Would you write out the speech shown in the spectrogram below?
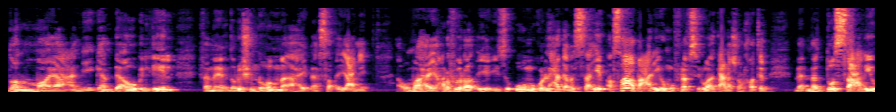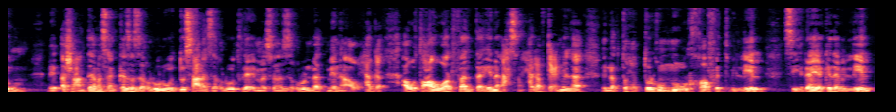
ضلمة يعني جامدة قوي بالليل فما يقدروش إن هم هيبقى يعني هما هيعرفوا يزقوهم وكل حاجة بس هيبقى صعب عليهم وفي نفس الوقت علشان خاطر ما, تدوس عليهم. ما يبقاش عندها مثلا كذا زغلول وتدوس على زغلول تلاقي مثلا الزغلول مات منها أو حاجة أو تعور فأنت هنا أحسن حاجة بتعملها إنك تحط لهم نور خافت بالليل سهرايه كده بالليل.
